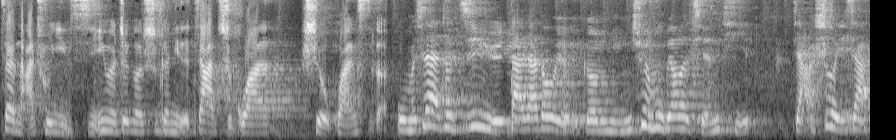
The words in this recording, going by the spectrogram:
再拿出一期，因为这个是跟你的价值观是有关系的。我们现在就基于大家都有一个明确目标的前提，假设一下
